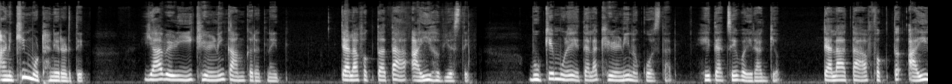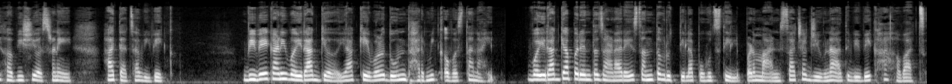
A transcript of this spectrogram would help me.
आणखीन मोठ्याने रडते. यावेळी खेळणी काम करत नाहीत. त्याला फक्त आता आई हवी असते. भुकेमुळे त्याला खेळणी नको असतात. हे त्याचे वैराग्य. त्याला आता फक्त आई हवीशी असणे हा त्याचा विवेक. विवेक आणि वैराग्य या केवळ दोन धार्मिक अवस्था नाहीत. वैराग्यापर्यंत जाणारे संत वृत्तीला पोहोचतील पण माणसाच्या जीवनात विवेक हा हवाच.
